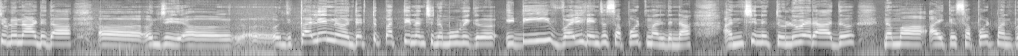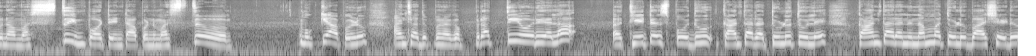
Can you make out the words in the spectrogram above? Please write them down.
ತುಳುನಾಡದ ಒಂಜಿ ಒಂಜಿ ಕಲೆನ್ ದೆಟ್ಟು ಪತ್ತಿನಂಚಿನ ಮೂವಿಗೆ ಇಡೀ ವರ್ಲ್ಡ್ ಎಂಚ ಸಪೋರ್ಟ್ ಮಲ್ದಿಂದ ಅಂಚಿನ ತುಳುವೆರಾದು ನಮ್ಮ ಆಯ್ಕೆ ಸಪೋರ್ಟ್ ಮನ್ಪುನ ಮಸ್ತ್ ಇಂಪಾರ್ಟೆಂಟ್ ಆಪುಂಡು ಮಸ್ತ್ ಮುಖ್ಯ ಆಪುಂಡು ಅಂಚದುಪ್ಪನಾಗ ಪ್ರತಿ ಒರಿಯಲ ಥಿಯೇಟರ್ಸ್ ಪೋದು ಕಾಂತಾರ ತುಳು ತುಲೆ, ಕಾಂತಾರನ ನಮ್ಮ ತುಳು ಭಾಷೆಡು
